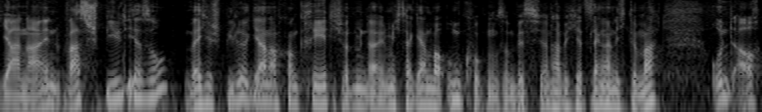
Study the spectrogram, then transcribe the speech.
Ja, nein. Was spielt ihr so? Welche Spiele? Gerne auch konkret. Ich würde mich da, gerne mal umgucken, so ein bisschen. Habe ich jetzt länger nicht gemacht. Und auch,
